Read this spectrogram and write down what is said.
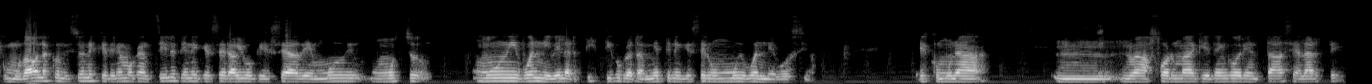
como dado las condiciones que tenemos acá en Chile, tiene que ser algo que sea de muy, mucho, muy buen nivel artístico, pero también tiene que ser un muy buen negocio. Es como una mm, nueva forma que tengo orientada hacia el arte,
